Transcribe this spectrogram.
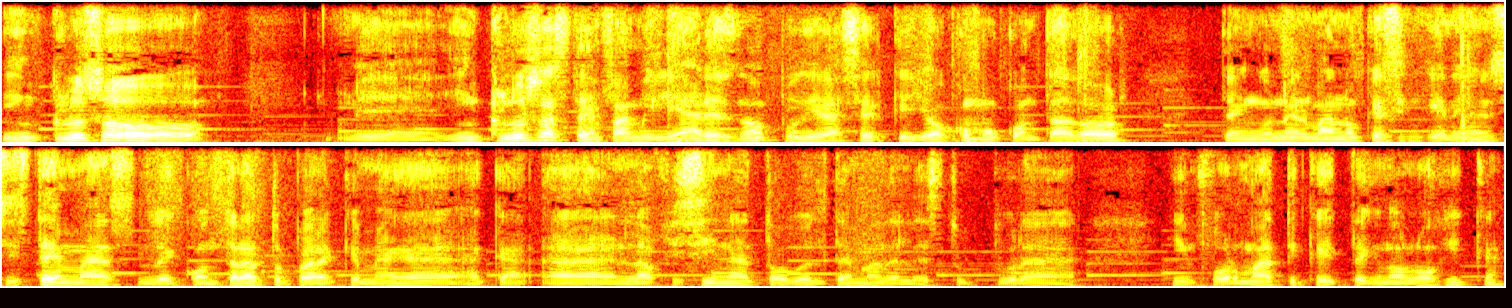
incluso, eh, incluso hasta en familiares, ¿no? Pudiera ser que yo como contador tengo un hermano que es ingeniero en sistemas, le contrato para que me haga acá en la oficina todo el tema de la estructura informática y tecnológica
